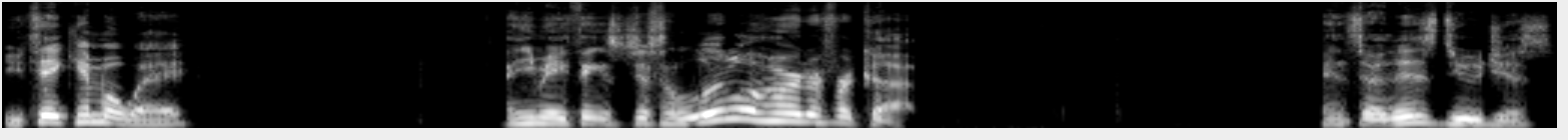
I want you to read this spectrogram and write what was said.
you take him away, and you make things just a little harder for Kupp. And so this dude just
